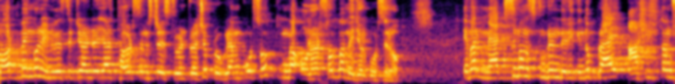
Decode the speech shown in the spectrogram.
নর্থ বেঙ্গল ইউনিভার্সিটি আন্ডারে যারা থার্ড সেমিস্টার স্টুডেন্ট রয়েছে প্রোগ্রাম কোর্স হোক কিংবা অনার্স হোক বা মেজর কোর্সের হোক এবার ম্যাক্সিমাম স্টুডেন্টদেরই কিন্তু প্রায় আশি শতাংশ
